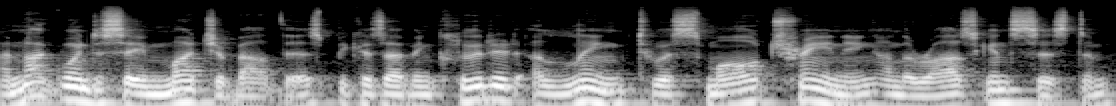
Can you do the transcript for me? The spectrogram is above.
I'm not going to say much about this because I've included a link to a small training on the Rosgen system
